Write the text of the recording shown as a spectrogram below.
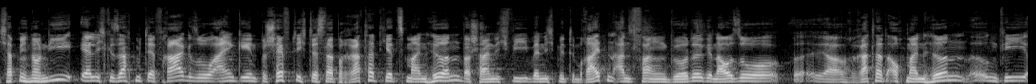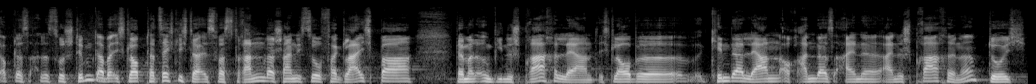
Ich habe mich noch nie, ehrlich gesagt, mit der Frage so eingehend beschäftigt. Deshalb rattert jetzt mein Hirn, wahrscheinlich wie wenn ich mit dem Reiten anfangen würde. Genauso äh, ja, rattert auch mein Hirn irgendwie, ob das alles so stimmt. Aber ich glaube tatsächlich, da ist was dran. Wahrscheinlich so vergleichbar, wenn man irgendwie eine Sprache lernt. Ich glaube, Kinder lernen auch anders eine, eine Sprache, ne? Durch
